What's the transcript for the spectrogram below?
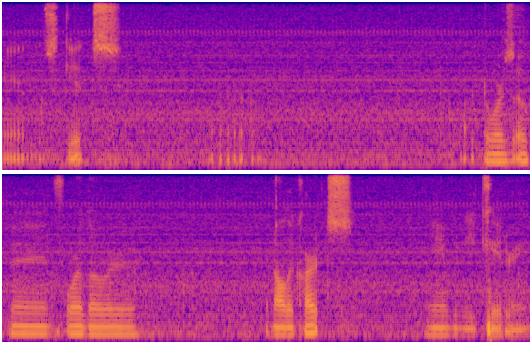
And let's get uh, our doors open, four lower, and all the carts. And we need catering.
